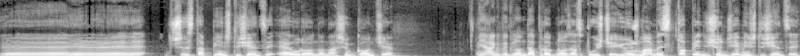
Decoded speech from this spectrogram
e, 305 tysięcy euro na naszym koncie. Jak wygląda prognoza? Spójrzcie, już mamy 159 tysięcy.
